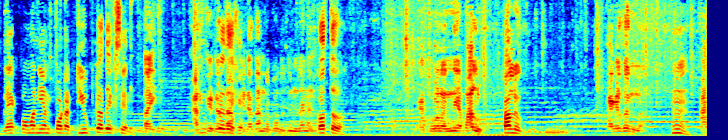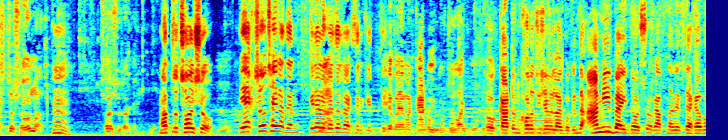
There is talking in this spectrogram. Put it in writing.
ব্ল্যাক পমানিয়ান পটার টিউবটা দেখছেন? ভাই টিউবটা দেখেন। এটা দামটা কত দিন জানেন? কত? কাস্টমার নিয়ে পালু পালুক। এক হাজার না। হুম। না। হুম। ছয়শো টাকা। মাত্র ছয়শো। একশো ছাইরা দেন এটা। ভেজাল রাখছেন কিন্তু। এটা ভাই আমার কার্টন খরচ লাগবে। ও কার্টন খরচ হিসেবে লাগবে কিন্তু আমি ভাই দর্শক আপনাদের দেখাবো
